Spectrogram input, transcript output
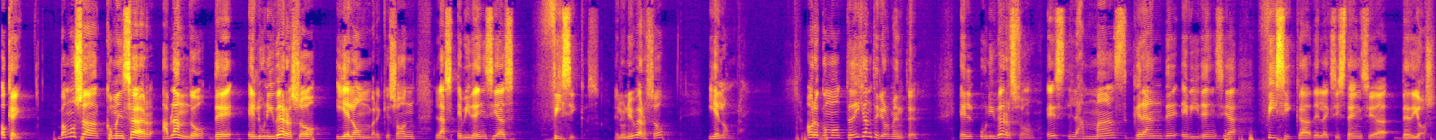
Ok, vamos a comenzar hablando de el universo y el hombre, que son las evidencias físicas el universo y el hombre. Ahora, como te dije anteriormente, el universo es la más grande evidencia física de la existencia de Dios.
